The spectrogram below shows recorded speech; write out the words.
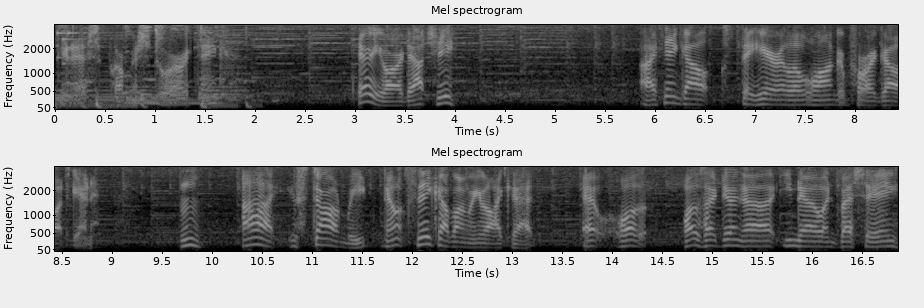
Yes, department store, I think. There you are, Dachi. I think I'll stay here a little longer before I go out again. Hmm. Ah, you startled me. Don't sneak up on me like that. Uh, what, what was I doing? Uh, you know, investigating.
